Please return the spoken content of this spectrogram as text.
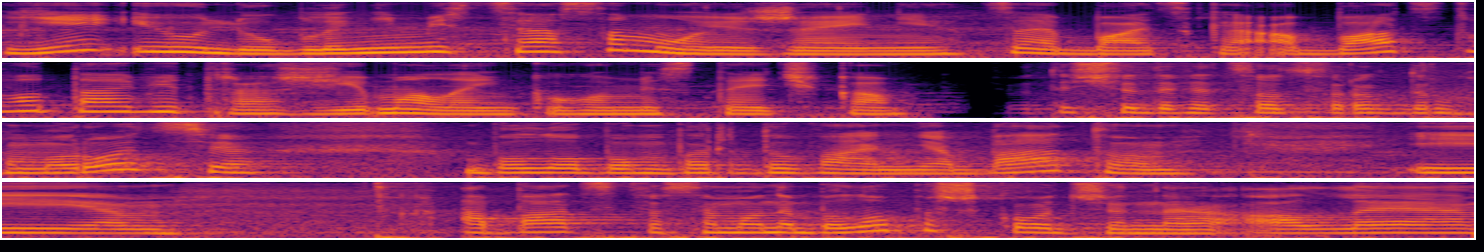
Є і улюблені місця самої Жені. Це батське аббатство та вітражі маленького містечка. У 1942 році було бомбардування Бату, і аббатство само не було пошкоджене, але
